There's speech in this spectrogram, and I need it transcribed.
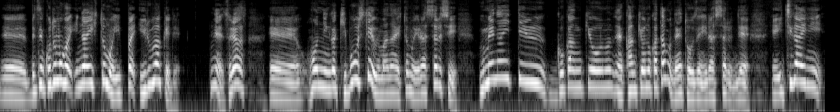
で、別に子供がいない人もいっぱいいるわけで。ね、それは、えー、本人が希望して産まない人もいらっしゃるし、産めないっていうご環境のね、環境の方もね、当然いらっしゃるんで、えー、一概に、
